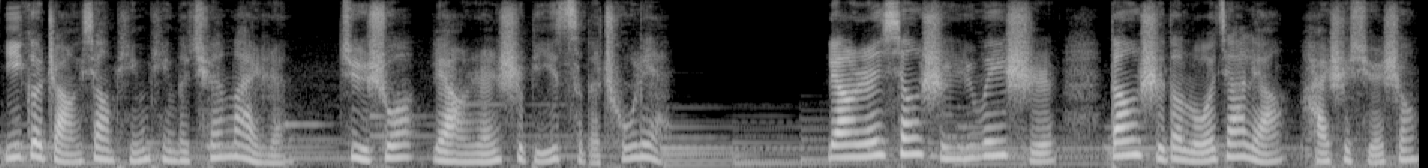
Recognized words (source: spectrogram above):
一个长相平平的圈外人。据说两人是彼此的初恋。两人相识于微时，当时的罗嘉良还是学生，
